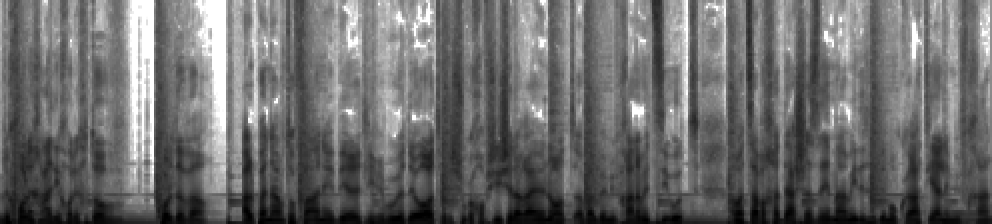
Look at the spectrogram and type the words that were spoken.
וכל אחד יכול לכתוב כל דבר. על פניו תופעה נהדרת לריבוי הדעות ולשוק החופשי של הרעיונות, אבל במבחן המציאות, המצב החדש הזה מעמיד את הדמוקרטיה למבחן.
